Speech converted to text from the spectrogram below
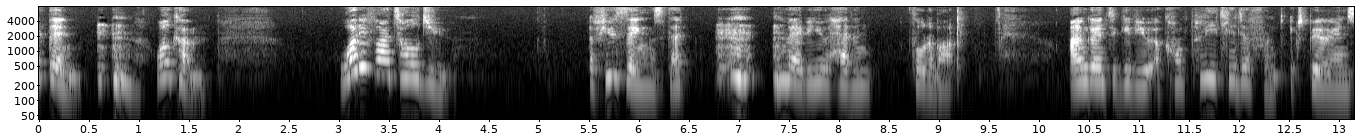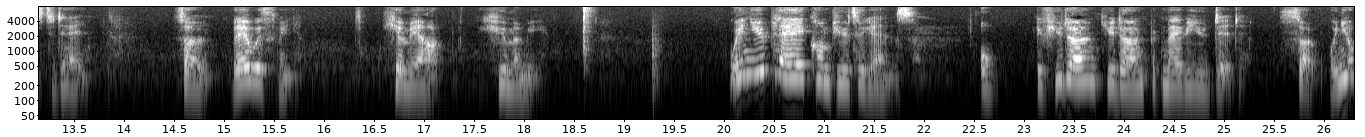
right then, welcome. What if I told you a few things that maybe you haven't thought about? I'm going to give you a completely different experience today. So bear with me, hear me out, humor me. When you play computer games, or if you don't, you don't, but maybe you did. So when you're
